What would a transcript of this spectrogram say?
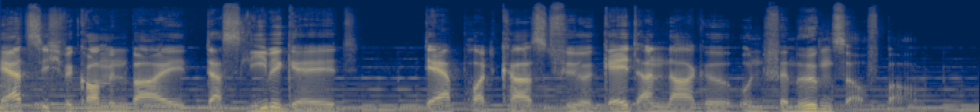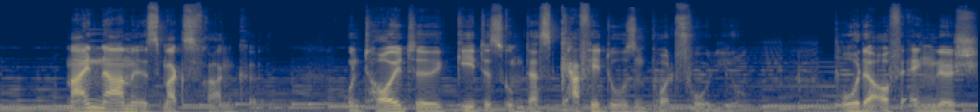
Herzlich willkommen bei Das liebe Geld, der Podcast für Geldanlage und Vermögensaufbau. Mein Name ist Max Franke und heute geht es um das Kaffeedosenportfolio oder auf Englisch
